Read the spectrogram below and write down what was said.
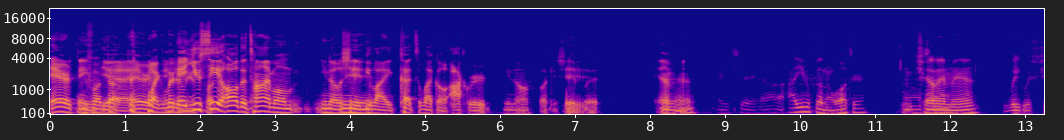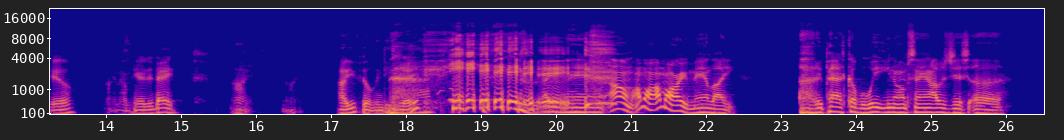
Everything, fucked yeah, up. Like, literally, and you see it all the time on, you know, shit be like cut to like a awkward, you know, fucking shit. Yeah. But yeah, man. Hey, shit, how, how you feeling, Walter? You know I'm Chilling, saying? man. Week was chill, and I'm here today. Nice, nice. How you feeling, DJ? Hey, man, I'm I'm al- I'm all right, man. Like uh, the past couple weeks, you know what I'm saying. I was just uh, a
